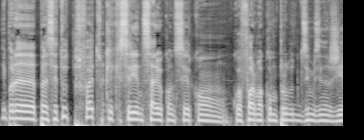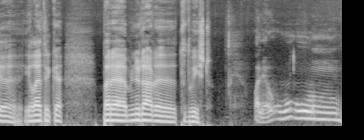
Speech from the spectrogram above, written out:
E para, para ser tudo perfeito, o que é que seria necessário acontecer com, com a forma como produzimos energia elétrica para melhorar uh, tudo isto? Olha, o,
